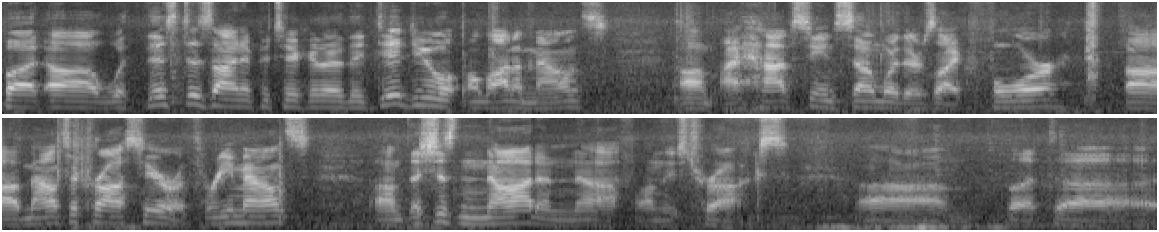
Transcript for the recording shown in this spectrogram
But uh, with this design in particular, they did do a lot of mounts. Um, I have seen some where there's like four uh, mounts across here or three mounts. Um, that's just not enough on these trucks. Um, but uh,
